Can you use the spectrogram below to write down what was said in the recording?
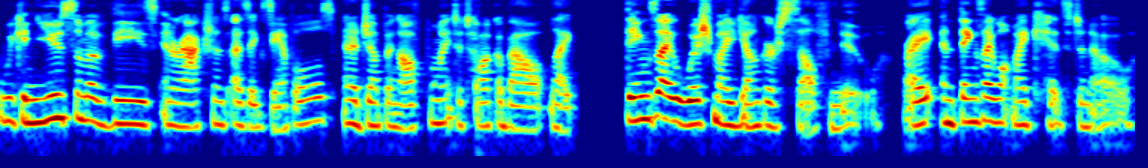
we can use some of these interactions as examples and a jumping off point to talk about like things I wish my younger self knew, right? And things I want my kids to know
